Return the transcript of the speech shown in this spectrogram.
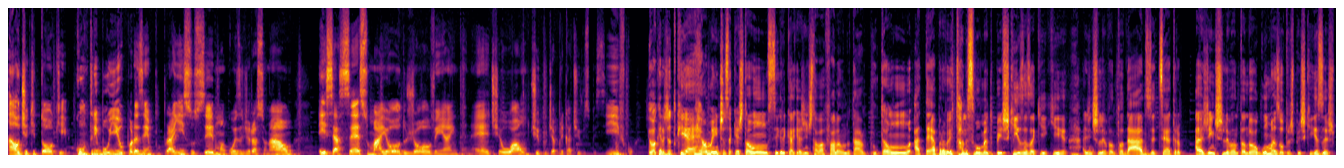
ao TikTok, contribuiu, por exemplo, para isso ser uma coisa geracional esse acesso maior do jovem à internet ou a um tipo de aplicativo específico. Eu acredito que é realmente essa questão cíclica que a gente estava falando, tá? Então, até aproveitando esse momento pesquisas aqui que a gente levantou dados, etc., a gente levantando algumas outras pesquisas,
